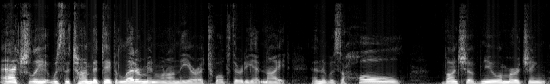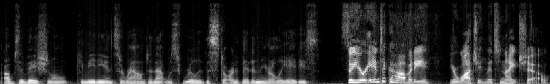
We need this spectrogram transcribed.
Actually, it was the time that David Letterman went on the air at twelve thirty at night, and there was a whole bunch of new emerging observational comedians around, and that was really the start of it in the early '80s. So you're into comedy, you're watching The Tonight Show,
